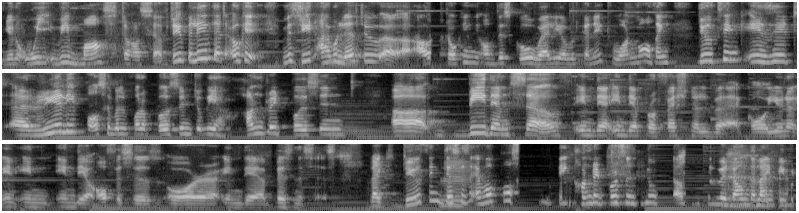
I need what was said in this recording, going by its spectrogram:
you know we we master ourselves. Do you believe that? Okay, Miss Jean, I would love to. Uh, I was talking of this core value. I would connect one more thing. Do you think is it uh, really possible for a person to be hundred percent uh, be themselves in their in their professional work or you know in in in their offices or in their businesses. Like do you think this mm. is ever possible? Being 100% yourself down the line. People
